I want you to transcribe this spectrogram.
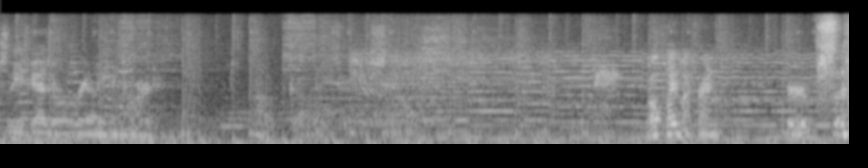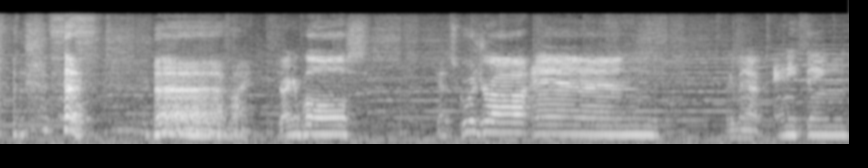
So these guys are really hard. Oh god, these guys are so. Dang. Well played, my friend. Oops. Ah, fine. Dragon Pulse. Against Goodra and we haven't have anything.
